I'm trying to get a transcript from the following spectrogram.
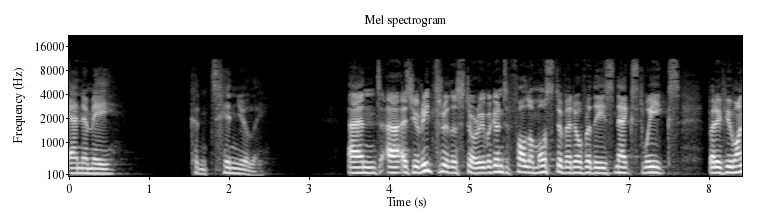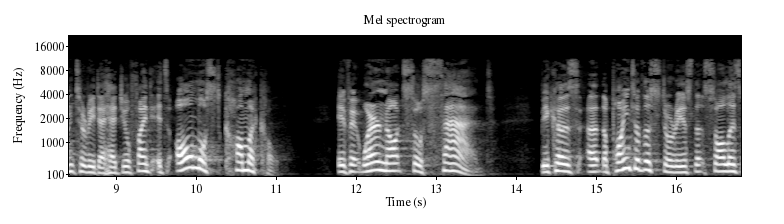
enemy continually. And uh, as you read through the story, we're going to follow most of it over these next weeks. But if you want to read ahead, you'll find it's almost comical if it were not so sad. Because uh, the point of the story is that Saul is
